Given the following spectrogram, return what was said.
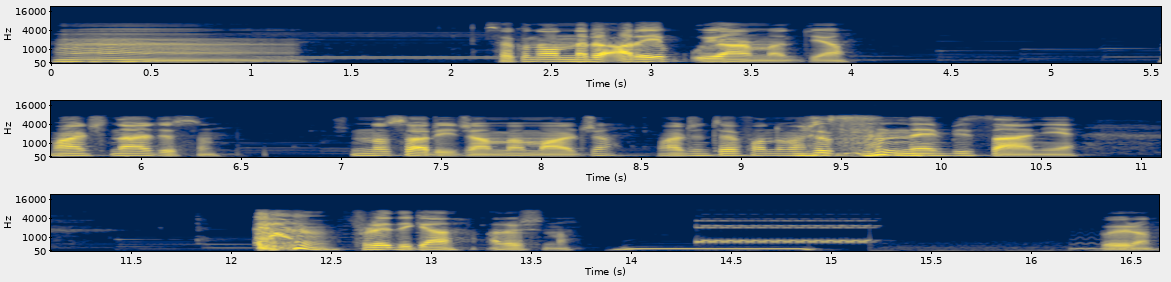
Hmm. Sakın onları arayıp uyarma diyor. Marge neredesin? Şunu nasıl arayacağım ben Marge'ı? Marge'ın telefon numarası ne? Bir saniye. Freddy gel ara şunu. Buyurun.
